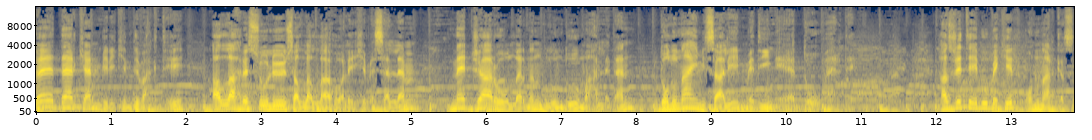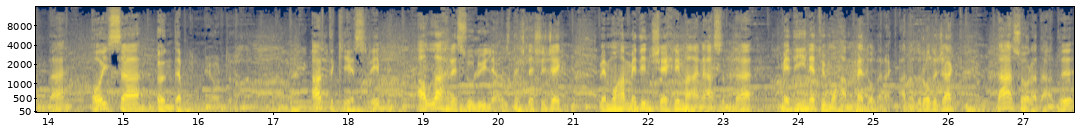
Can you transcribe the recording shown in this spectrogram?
Ve derken bir ikindi vakti Allah Resulü sallallahu aleyhi ve sellem Neccar oğullarının bulunduğu mahalleden Dolunay misali Medine'ye doğuverdi. Hazreti Ebu Bekir onun arkasında, oysa önde bulunuyordu. Artık Yesrib Allah Resulü ile özdeşleşecek ve Muhammed'in şehri manasında Medine-tü Muhammed olarak anılır olacak, daha sonra da adı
